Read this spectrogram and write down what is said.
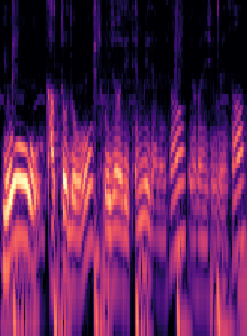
이 각도도 조절이 됩니다. 그래서 이런 식으로 해서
